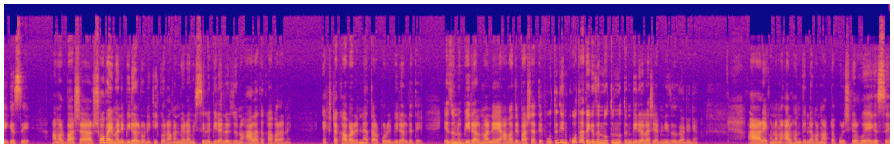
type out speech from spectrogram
ঠিক আছে? আমার বাসার সবাই মানে বিড়াল ডনে কী করে? আমার ম্যাডামের ছেলে বিড়ালের জন্য আলাদা খাবার আনে। এক্সট্রা খাবার এনে তারপরে বিড়ালটা দেয়। এই জন্য বিড়াল মানে আমাদের বাসাতে প্রতিদিন কোথা থেকে যে নতুন নতুন বিড়াল আসে আমি নিজেও জানি না। আর এখন আমার আলহামদুলিল্লাহ আমার মাঠটা পরিষ্কার হয়ে গেছে।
